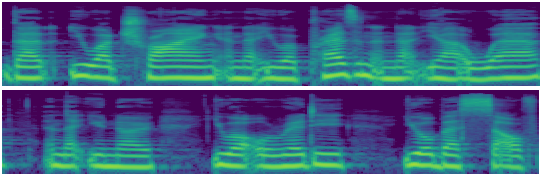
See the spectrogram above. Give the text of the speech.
that you are trying and that you are present and that you are aware and that you know you are already your best self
